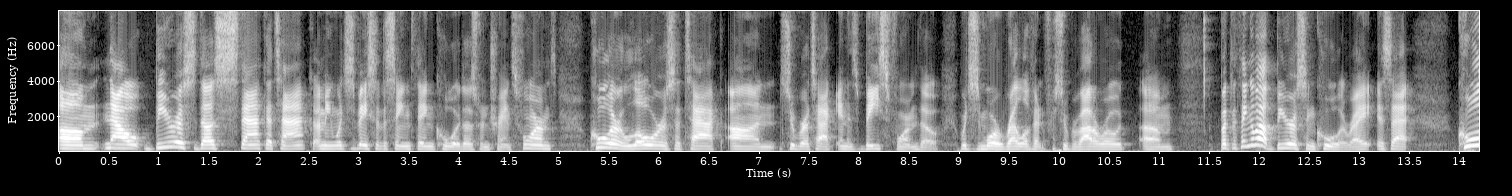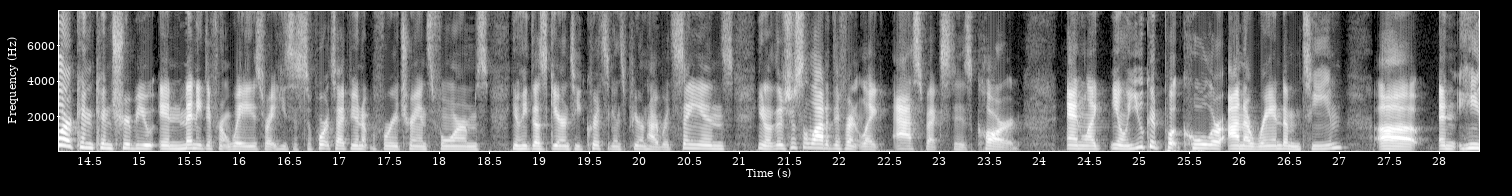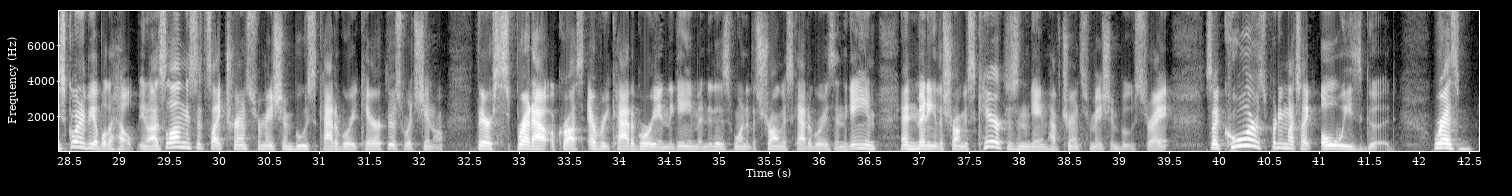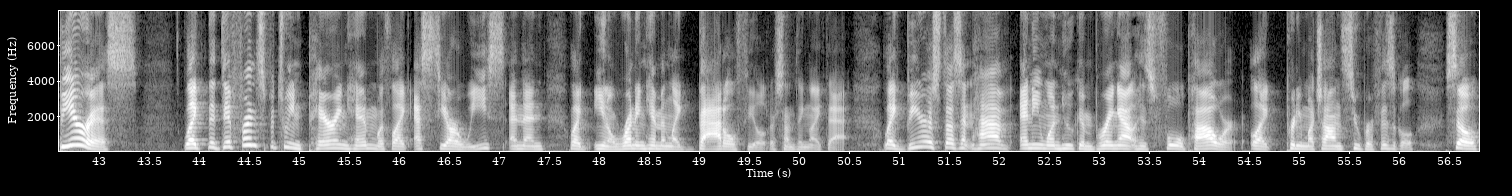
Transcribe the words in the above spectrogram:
Um, now Beerus does stack attack. I mean, which is basically the same thing Cooler does when transformed. Cooler lowers attack on super attack in his base form, though, which is more relevant for Super Battle Road. Um, but the thing about Beerus and Cooler, right, is that Cooler can contribute in many different ways, right? He's a support type unit before he transforms. You know, he does guaranteed crits against pure and hybrid Saiyans. You know, there's just a lot of different like aspects to his card. And like, you know, you could put Cooler on a random team Uh, and he's going to be able to help. You know, as long as it's like transformation boost category characters, which you know they're spread out across every category in the game, and it is one of the strongest categories in the game, and many of the strongest characters in the game have transformation boost, right? So like, Cooler is pretty much like always good, whereas Beerus. Like the difference between pairing him with like STR Whis and then like you know running him in like Battlefield or something like that. Like Beerus doesn't have anyone who can bring out his full power like pretty much on super physical. So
